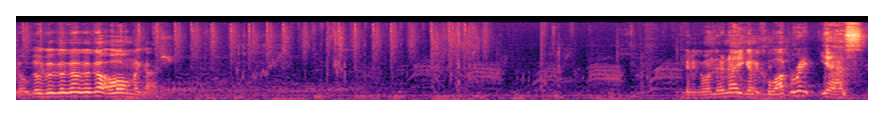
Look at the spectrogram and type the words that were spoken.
Go, go, go, go, go, go, go. Oh my gosh. You gonna go in there now? You gonna cooperate? Yes!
